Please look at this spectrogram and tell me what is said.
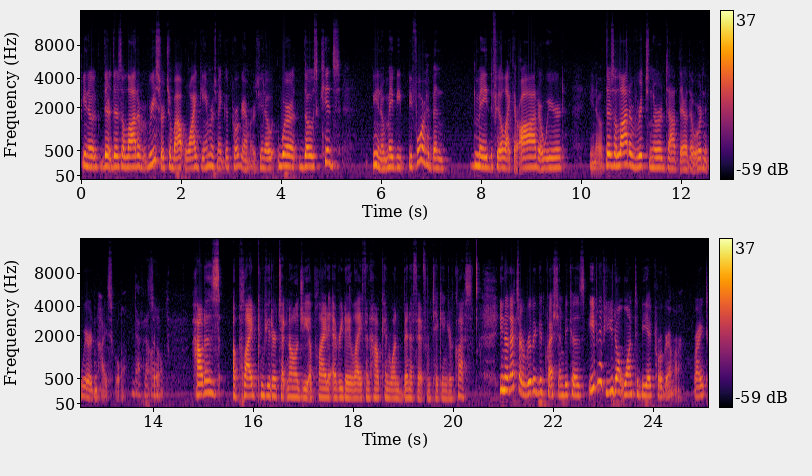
you know, there, there's a lot of research about why gamers make good programmers. You know, where those kids, you know, maybe before have been made to feel like they're odd or weird. You know, there's a lot of rich nerds out there that were weird in high school. Definitely. So, How does applied computer technology apply to everyday life, and how can one benefit from taking your class? you know, that's a really good question because even if you don't want to be a programmer, right?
